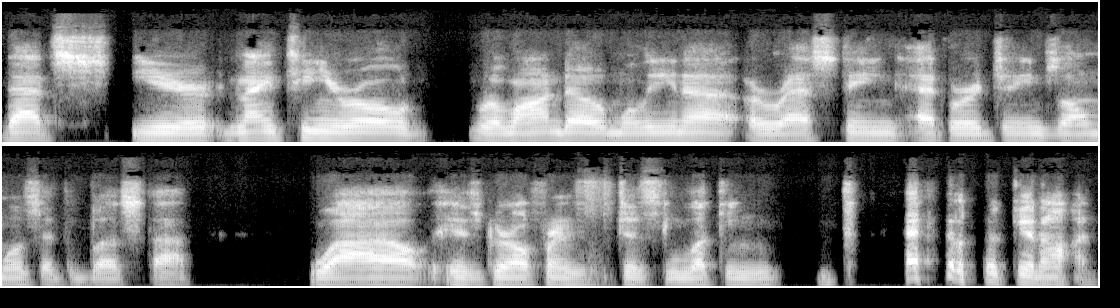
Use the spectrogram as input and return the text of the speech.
That's your 19 year old Rolando Molina arresting Edward James Olmos at the bus stop while his girlfriend's just looking looking on.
